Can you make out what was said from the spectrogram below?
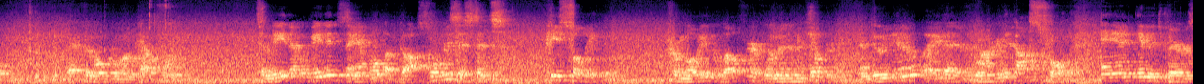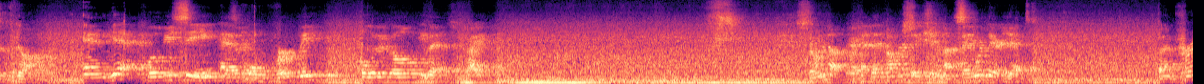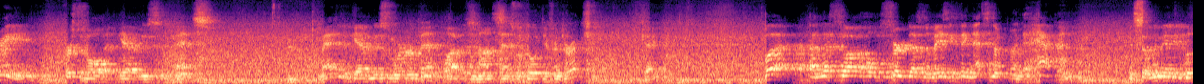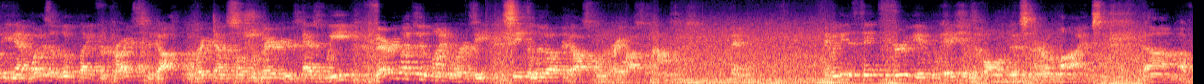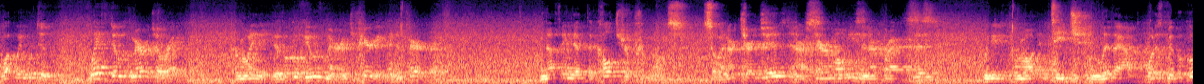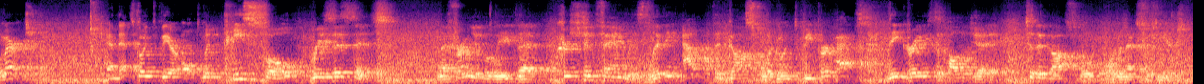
that could overwhelm California. To me, that would be an example of gospel resistance, peacefully promoting the welfare of women and their children, and doing it in a way that is honoring the gospel and image bearers of God. And yet will be seen as an overtly political event, right? Just throwing it out there, had that conversation. I'm not saying we're there yet. But I'm praying, first of all, that Gavin Newsom repents. Imagine if Gavin Newsom were to repent. A lot of this nonsense would go a different direction. Okay? But unless God the Holy Spirit does an amazing thing, that's not going to happen. And so we may be looking at what does it look like for Christ, the gospel, to break down social barriers as we, very much in the minority, seek to live out the gospel in a very hostile context. Okay? And we need to think through the implications of all of this in our own lives, um, of what we will do. We have to do with marriage already. Promoting a biblical view of marriage, period, end of paragraph nothing that the culture promotes. So in our churches, in our ceremonies, in our practices, we need to promote and teach and live out what is biblical marriage. And that's going to be our ultimate peaceful resistance. And I firmly believe that Christian families living out the gospel are going to be perhaps the greatest apologetic to the gospel over the next 50 years.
